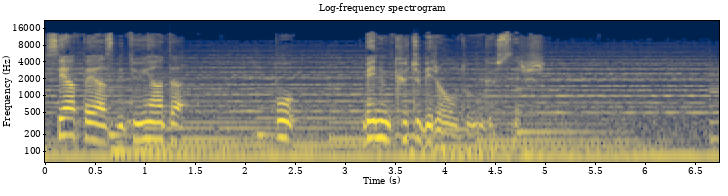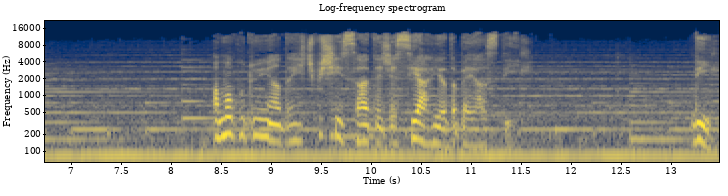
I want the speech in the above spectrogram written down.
Siyah beyaz bir dünyada bu benim kötü biri olduğumu gösterir. Ama bu dünyada hiçbir şey sadece siyah ya da beyaz değil. Değil.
